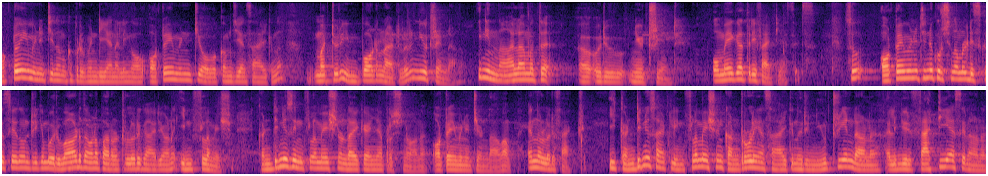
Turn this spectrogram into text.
ഓട്ടോ ഇമ്മ്യൂണിറ്റി നമുക്ക് പ്രിവെന്റ് ചെയ്യാൻ അല്ലെങ്കിൽ ഓട്ടോ ഇമ്മ്യൂണിറ്റി ഓവർകം ചെയ്യാൻ സഹായിക്കുന്ന മറ്റൊരു ഇമ്പോർട്ടന്റ് ആയിട്ടുള്ളൊരു ന്യൂട്രിയന്റാണ്. ഇനി നാലാമത്തെ ഒരു nutrient omega three fatty acids. So auto ഇമ്മ്യൂണിറ്റിനെ കുറിച്ച് നമ്മൾ ഡിസ്കസ് ചെയ്തുകൊണ്ടിരിക്കുമ്പോൾ ഒരുപാട് തവണ പറഞ്ഞിട്ടുള്ള ഒരു കാര്യമാണ് ഇൻഫ്ലമേഷൻ കണ്ടിന്യൂസ് ഇൻഫ്ലമേഷൻ ഉണ്ടായിക്കഴിഞ്ഞാൽ പ്രശ്നമാണ്. ഓട്ടോ ഇമ്മ്യൂണിറ്റി ഉണ്ടാവാം എന്നുള്ളൊരു ഫാക്ടർ ഈ കണ്ടിന്യൂസ് ആയിട്ടുള്ള ഇൻഫ്ലമേഷൻ കൺട്രോൾ ചെയ്യാൻ സഹായിക്കുന്ന ഒരു ന്യൂട്രിയന്റ് ആണ് അല്ലെങ്കിൽ ഒരു ഫാറ്റി ആസിഡാണ്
